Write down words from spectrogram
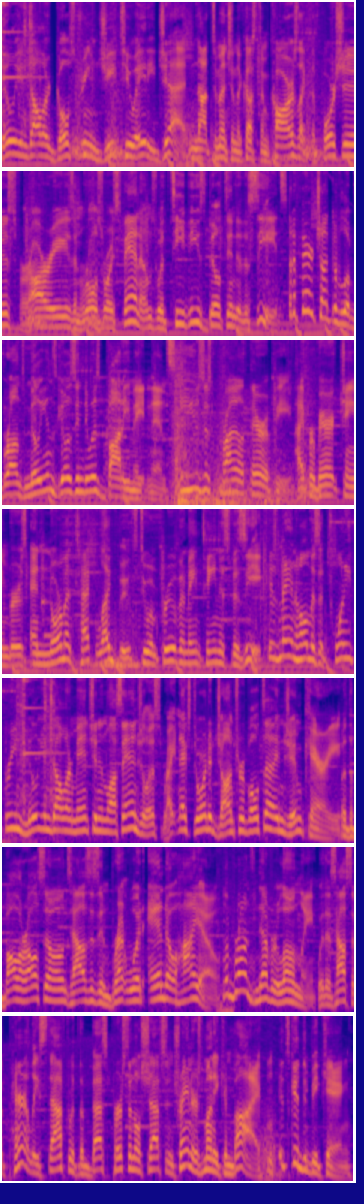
million Gulfstream G280 jet, not to mention the custom cars like the Porsches, Ferraris, and Rolls-Royce Phantoms with TVs built into the seats. But a fair chunk of LeBron's millions goes into his body maintenance. He uses cryotherapy, hyperbaric chambers, and Normatec leg boots to improve and maintain his physique. His main home is a $23 million mansion in in Los Angeles, right next door to John Travolta and Jim Carrey. But the baller also owns houses in Brentwood and Ohio. LeBron's never lonely, with his house apparently staffed with the best personal chefs and trainers money can buy. it's good to be king.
